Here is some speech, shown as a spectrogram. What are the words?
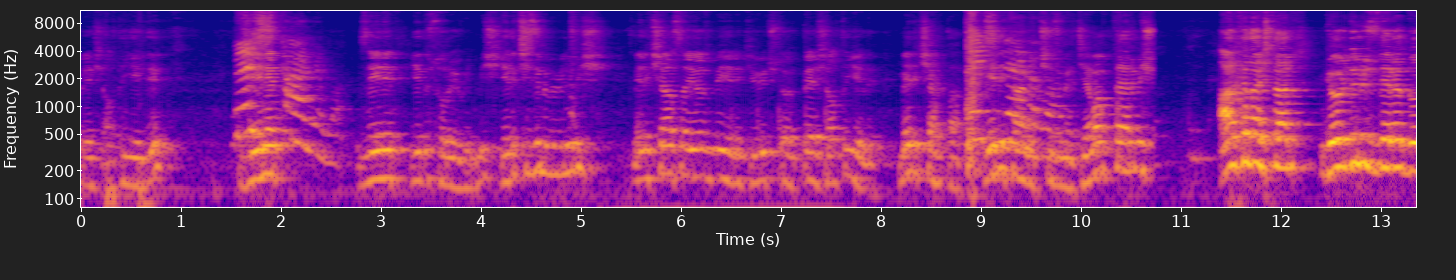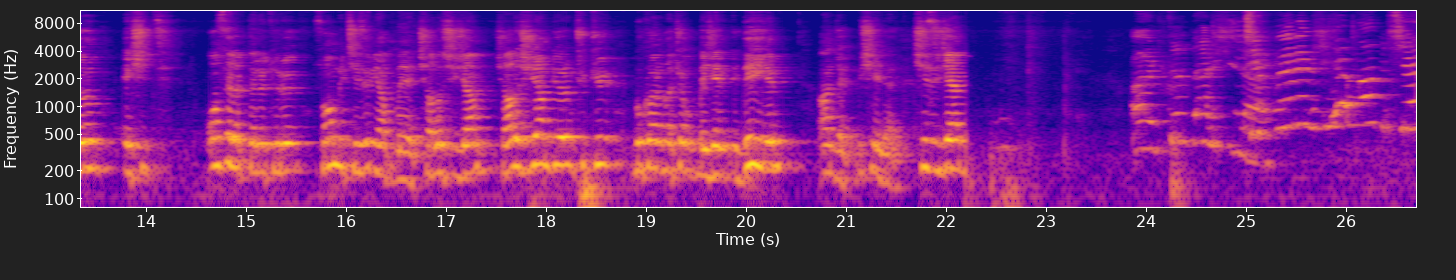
5, 6, 7. Beş Zeynep, tane var. Zeynep 7 soruyu bilmiş. 7 çizimi bilmiş. Melikşah sayıyoruz. 1, 2, 3, 4, 5, 6, 7. Melikşah da Beş 7 tane çizime cevap vermiş. Arkadaşlar gördüğünüz üzere durum eşit. O sebepten ötürü son bir çizim yapmaya çalışacağım. Çalışacağım diyorum çünkü bu konuda çok becerikli değilim. Ancak bir şeyler çizeceğim. Arkadaşlar. Bir şey.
